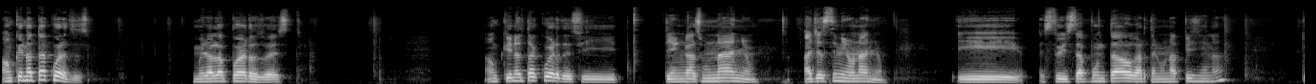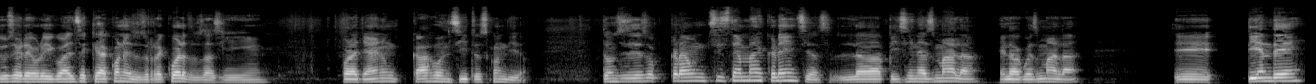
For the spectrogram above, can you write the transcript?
aunque no te acuerdes, mira lo poderoso de esto. Aunque no te acuerdes y tengas un año, hayas tenido un año y estuviste a punto de ahogarte en una piscina, tu cerebro igual se queda con esos recuerdos, así por allá en un cajoncito escondido. Entonces eso crea un sistema de creencias. La piscina es mala, el agua es mala. Eh, tiende,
